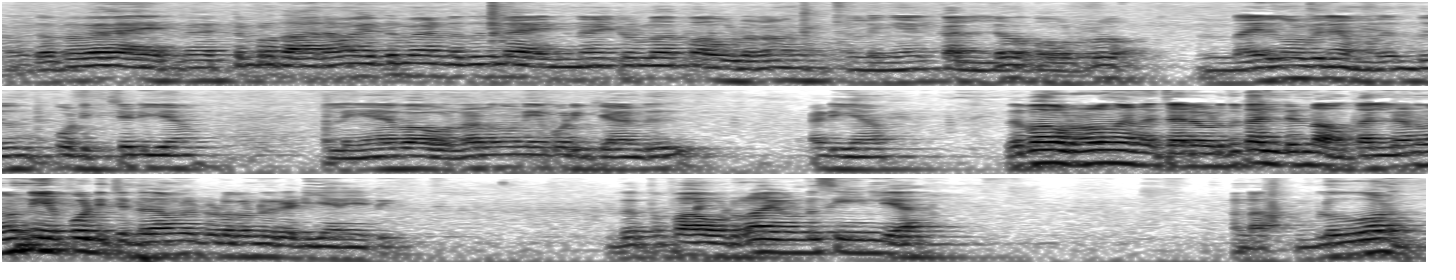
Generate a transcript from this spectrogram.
നമുക്കപ്പോ ഏറ്റവും പ്രധാനമായിട്ടും വേണ്ടത് ലൈനായിട്ടുള്ള പൗഡറാണ് അല്ലെങ്കിൽ കല്ലോ പൗഡറോ എന്തായാലും കുഴപ്പമില്ല. നമ്മളെന്ത് പൊടിച്ചടിയാം? അല്ലെങ്കിൽ പൗഡറാണെന്നുണ്ടെങ്കിൽ പൊടിക്കാണ്ട് അടിയാം. ഇത് പൗഡർ ഒന്നാണ് ചിലവിടത്ത് കല്ലുണ്ടാവും. കല്ലാണെന്നുണ്ടെങ്കിൽ പൊടിച്ചിട്ട് നമ്മൾ ഇട്ട് കൊടുക്കേണ്ടി വരും അടിക്കാനായിട്ട്. ഇതിപ്പോ പൗഡർ ആയതുകൊണ്ട് സീനില്ല കണ്ട? ബ്ലൂ ആണ്.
